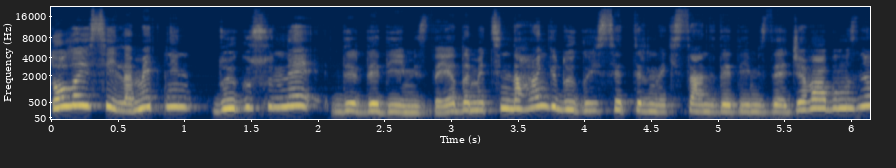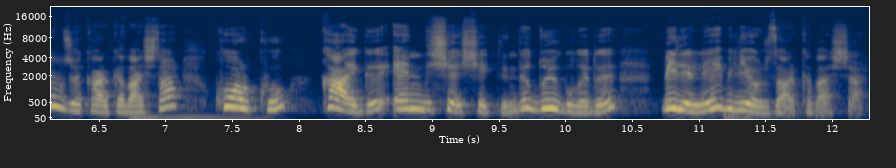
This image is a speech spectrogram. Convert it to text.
Dolayısıyla metnin duygusu nedir dediğimizde ya da metinde hangi duygu hissettirilmek istendi dediğimizde cevabımız ne olacak arkadaşlar? Korku, kaygı, endişe şeklinde duyguları belirleyebiliyoruz arkadaşlar.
